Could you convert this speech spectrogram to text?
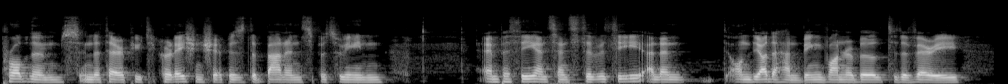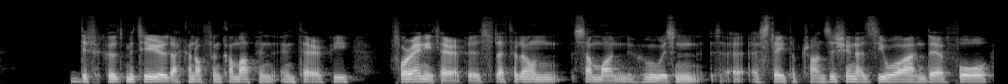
problems in the therapeutic relationship is the balance between empathy and sensitivity, and then on the other hand, being vulnerable to the very difficult material that can often come up in, in therapy for any therapist, let alone someone who is in a state of transition as you are, and therefore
